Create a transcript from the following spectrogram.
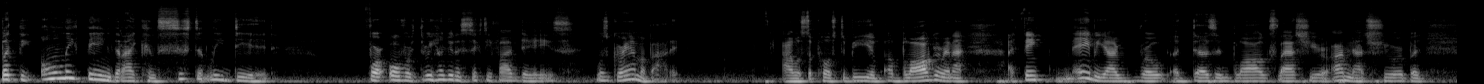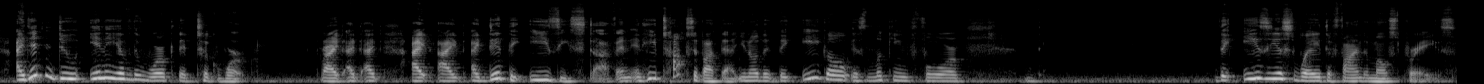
But the only thing that i consistently did for over 365 days was gram about it. I was supposed to be a, a, blogger, and I, I think maybe I wrote a dozen blogs last year. I'm not sure, but I didn't do any of the work that took work right? I, I i i did the easy stuff. And and he talks about that you know that the ego is looking for the easiest way to find the most praise.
